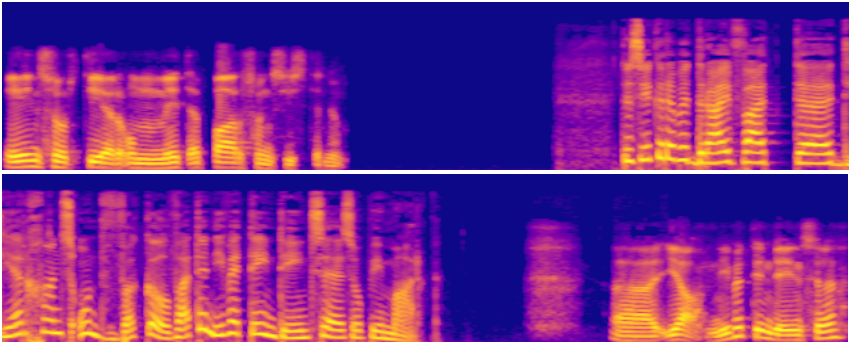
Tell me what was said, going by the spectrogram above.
en sorteer om net 'n paar funksies te noem. Dis seker 'n bedryf wat uh, deurgangs ontwikkel. Watter nuwe tendense is op die mark? Uh ja, nuwe tendense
